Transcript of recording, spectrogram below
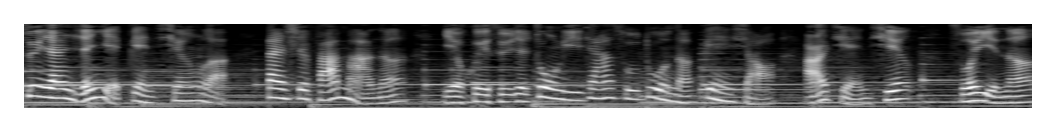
虽然人也变轻了，但是砝码呢也会随着重力加速度呢变小而减轻，所以呢，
